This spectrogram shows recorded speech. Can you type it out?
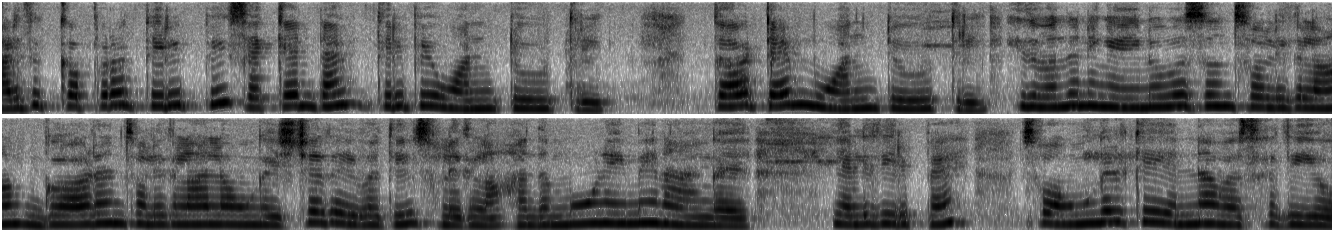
அதுக்கப்புறம் திருப்பி செகண்ட் டைம் திருப்பி one two three third time one two three இது வந்து நீங்கள் யூனிவர்ஸ்னு சொல்லிக்கலாம் கார்டன் சொல்லிக்கலாம் இல்லை உங்கள் இஷ்ட தெய்வத்தையும் சொல்லிக்கலாம். அந்த மூணையுமே நாங்கள் எழுதியிருப்பேன். ஸோ உங்களுக்கு என்ன வசதியோ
